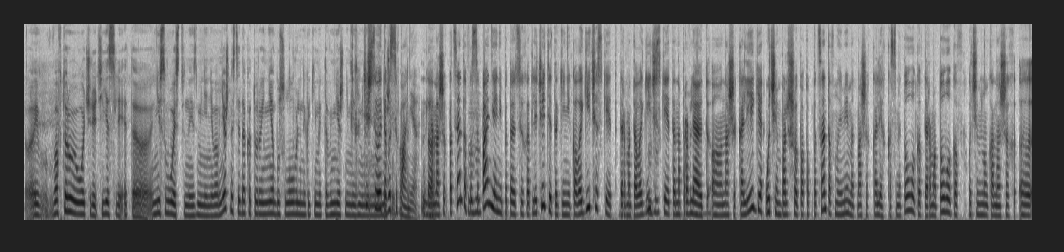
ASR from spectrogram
во вторую очередь, если это не свойственные изменения во внешности, да, которые не обусловлены какими-то внешними изменениями. Чаще всего это высыпание. Фактором. Для да. наших пациентов угу. высыпание, они пытаются их отличить. Это гинекологические, это дерматологические, угу. это направляют э, наши коллеги. Очень большой поток пациентов мы имеем от наших коллег-косметологов, дерматологов. Очень много наших, э,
